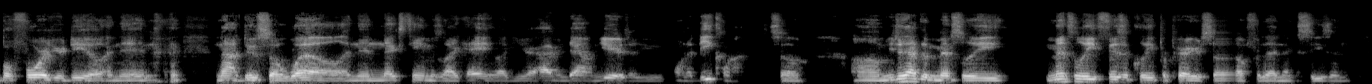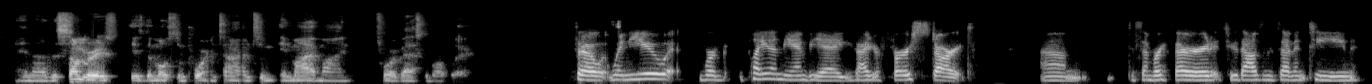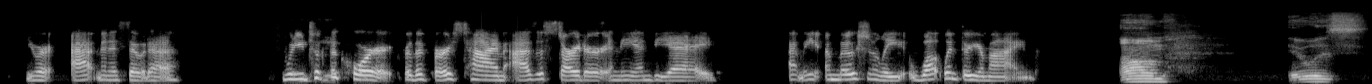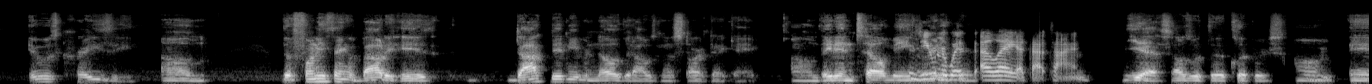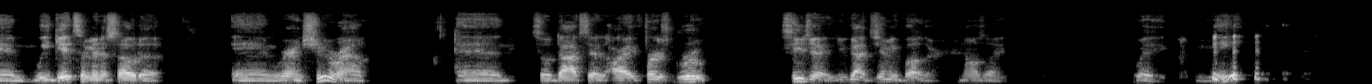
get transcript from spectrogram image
before your deal and then not do so well and then next team is like hey like you're having down years are you on a decline so um, you just have to mentally mentally physically prepare yourself for that next season. And uh, the summer is, is the most important time to in my mind for a basketball player. So when you were playing in the nba you got your first start um, december 3rd 2017 you were at minnesota. When you took the court for the first time as a starter in the NBA, I mean, emotionally, what went through your mind? Um, it was it was crazy. Um, the funny thing about it is, Doc didn't even know that I was going to start that game. Um, they didn't tell me. Because you were with LA at that time. Yes, I was with the Clippers, um, mm-hmm. and we get to Minnesota, and we're in shoot around, and so Doc says, "All right, first group, CJ, you got Jimmy Butler," and I was like, "Wait, me?"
